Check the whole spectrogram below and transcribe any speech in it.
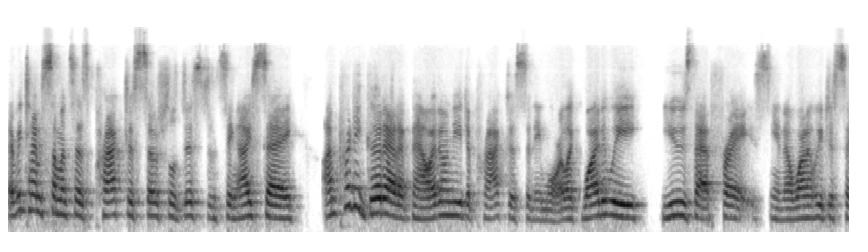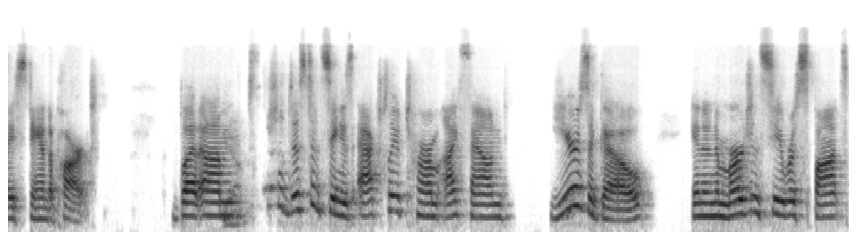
Every time someone says practice social distancing, I say, I'm pretty good at it now. I don't need to practice anymore. Like, why do we use that phrase? You know, why don't we just say stand apart? But Yeah. um, social distancing is actually a term I found years ago in an emergency response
